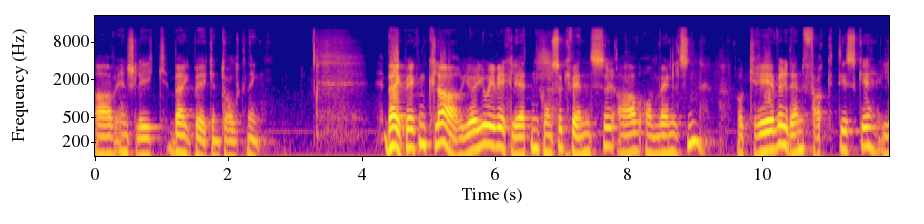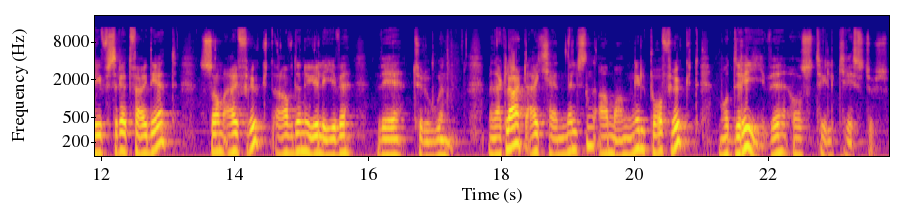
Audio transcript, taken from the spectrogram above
av en slik bergprekentolkning. Bergpreken klargjør jo i virkeligheten konsekvenser av omvendelsen og krever den faktiske livsrettferdighet som er frukt av det nye livet ved troen. Men det er klart, erkjennelsen av mangel på frukt må drive oss til Kristus.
